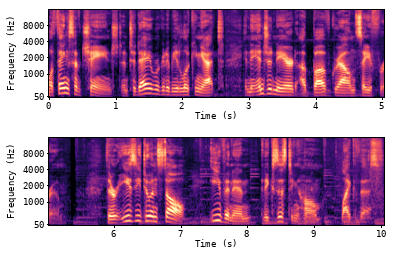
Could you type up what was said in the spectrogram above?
Well, things have changed, and today we're going to be looking at an engineered above-ground safe room. They're easy to install, even in an existing home like this.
